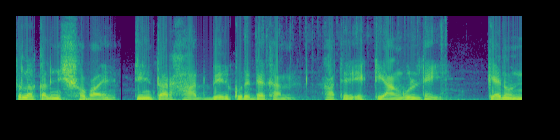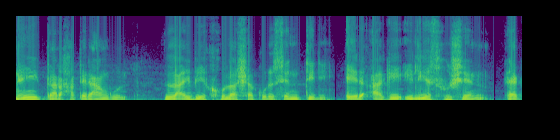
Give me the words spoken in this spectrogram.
চলাকালীন সময় তিনি তার হাত বের করে দেখান। হাতের একটি আঙ্গুল নেই। কেন নেই তার হাতের আঙ্গুল লাইভে খোলাসা করেছেন তিনি। এর আগে ইলিয়াস হোসেন এক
